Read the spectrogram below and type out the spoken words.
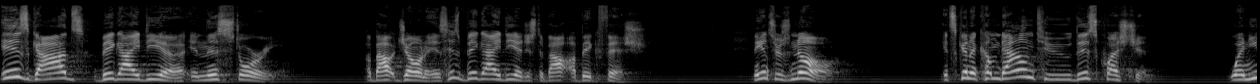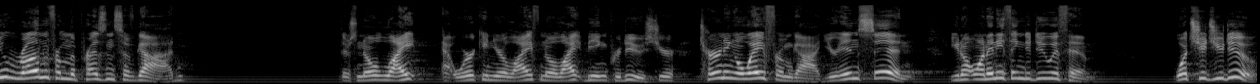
is God's big idea in this story about Jonah? Is his big idea just about a big fish? The answer is no. It's going to come down to this question. When you run from the presence of God, there's no light at work in your life, no light being produced. You're turning away from God. You're in sin. You don't want anything to do with Him. What should you do?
